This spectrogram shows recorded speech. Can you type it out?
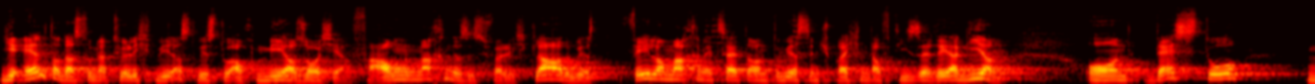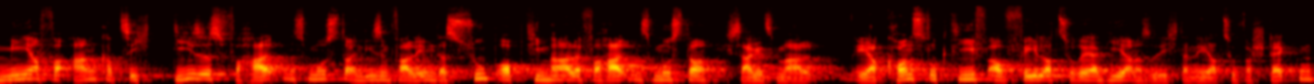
Je älter dass du natürlich wirst, wirst du auch mehr solche Erfahrungen machen, das ist völlig klar. Du wirst Fehler machen etc. und du wirst entsprechend auf diese reagieren. Und desto mehr verankert sich dieses Verhaltensmuster, in diesem Fall eben das suboptimale Verhaltensmuster, ich sage jetzt mal eher konstruktiv auf Fehler zu reagieren, also sich dann eher zu verstecken.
